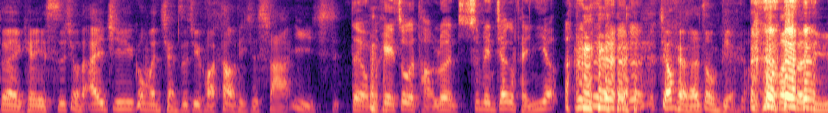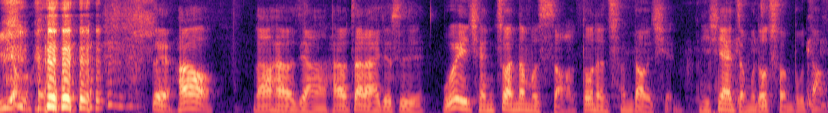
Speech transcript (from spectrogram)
对，可以私信我的 IG 跟我们讲这句话到底是啥意思，对，我们可以做个讨论，顺便交个朋友。交朋友的重点嘛，怎么生女友？对，还有，然后还有这样，还有再来就是，我以前赚那么少都能存到钱，你现在怎么都存不到？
